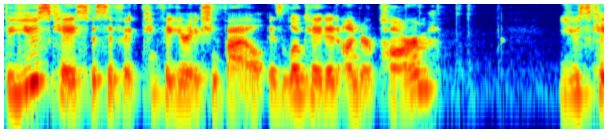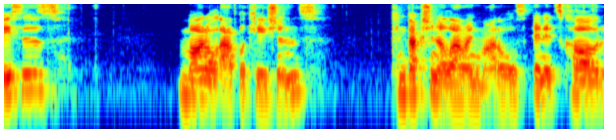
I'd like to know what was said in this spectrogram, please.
The use case specific configuration file is located under PARM, Use Cases, Model Applications, Convection Allowing Models, and it's called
